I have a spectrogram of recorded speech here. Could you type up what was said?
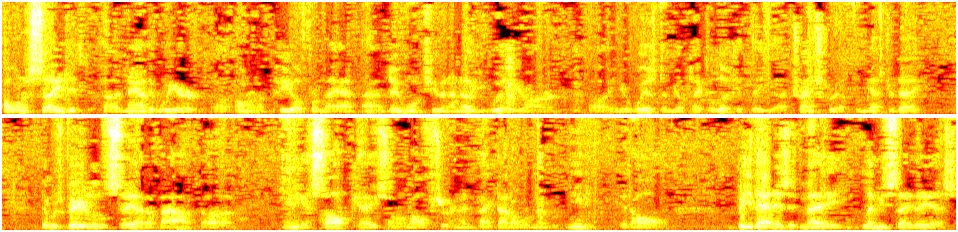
I want to say that uh, now that we are uh, on an appeal from that, I do want you, and I know you will, Your Honor, uh, in your wisdom, you'll take a look at the uh, transcript from yesterday. There was very little said about uh, any assault case on an officer, and in fact, I don't remember any at all. Be that as it may, let me say this.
